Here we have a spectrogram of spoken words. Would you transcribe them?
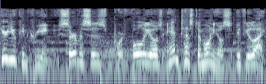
Here you can create new services, portfolios, and testimonials if you like.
